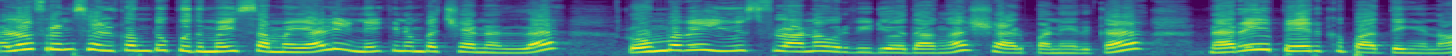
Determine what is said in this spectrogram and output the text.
ஹலோ ஃப்ரெண்ட்ஸ் வெல்கம் டு புதுமை சமையல் இன்றைக்கி நம்ம சேனலில் ரொம்பவே யூஸ்ஃபுல்லான ஒரு வீடியோ தாங்க ஷேர் பண்ணியிருக்கேன். நிறைய பேருக்கு பார்த்தீங்கன்னா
